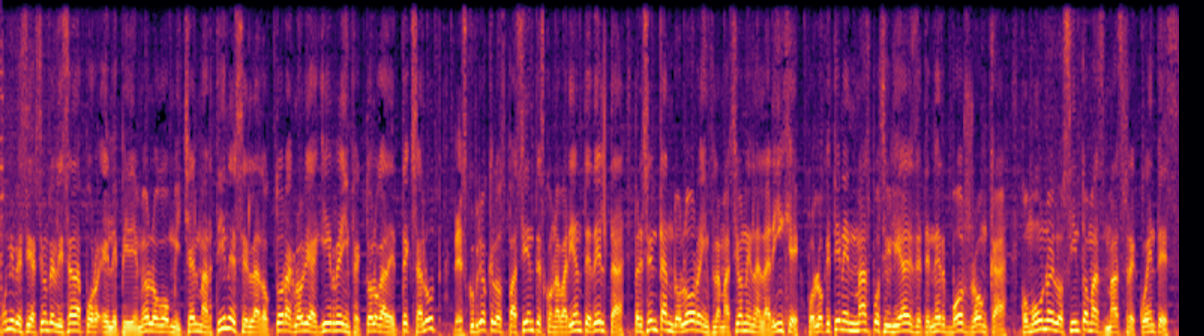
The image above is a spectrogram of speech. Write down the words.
Una investigación realizada por el epidemiólogo Michel Martínez y la doctora Gloria Aguirre, infectóloga de TechSalud, descubrió que los pacientes con la variante Delta presentan dolor e inflamación en la laringe, por lo que tienen más posibilidades de tener voz ronca, como uno de los síntomas más frecuentes.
